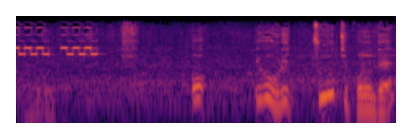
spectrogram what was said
이거. 어? 이거 우리 중국집 보는데?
